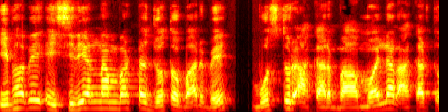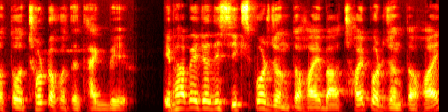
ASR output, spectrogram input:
এভাবে এই সিরিয়াল নাম্বারটা যত বাড়বে, বস্তুর আকার বা ময়লার আকার তত ছোট হতে থাকবে। এভাবে যদি সিক্স পর্যন্ত হয় বা ছয় পর্যন্ত হয়,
